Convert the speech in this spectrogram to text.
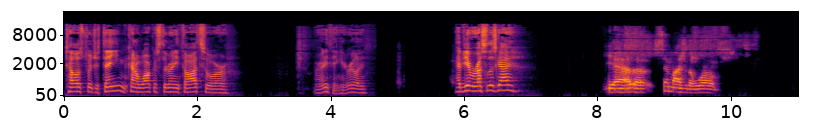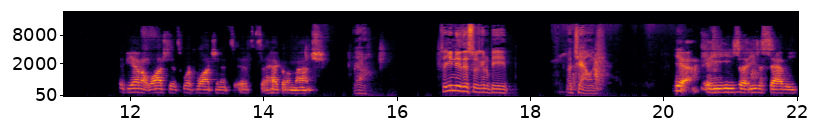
tell us what you're thinking. Kind of walk us through any thoughts or or anything here, really. Have you ever wrestled this guy? Yeah, the semis of the world. If you haven't watched it, it's worth watching. It's it's a heck of a match. Yeah. So you knew this was going to be a challenge. Yeah, he's a he's a savvy,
